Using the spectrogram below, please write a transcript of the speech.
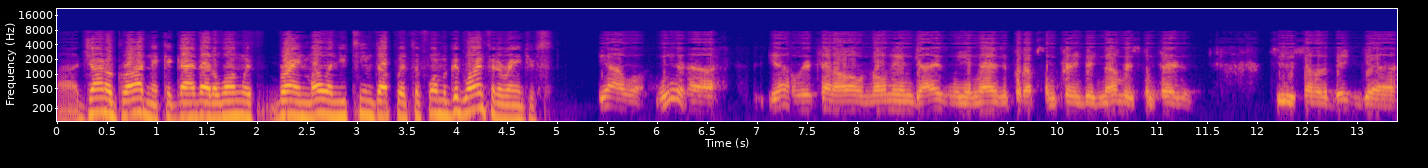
uh, John Ogrodnick, a guy that along with Brian Mullen, you teamed up with to form a good line for the Rangers. Yeah, well, we were, uh, yeah, we were kind of all no-name guys, and we managed to put up some pretty big numbers compared to some of the big, uh,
